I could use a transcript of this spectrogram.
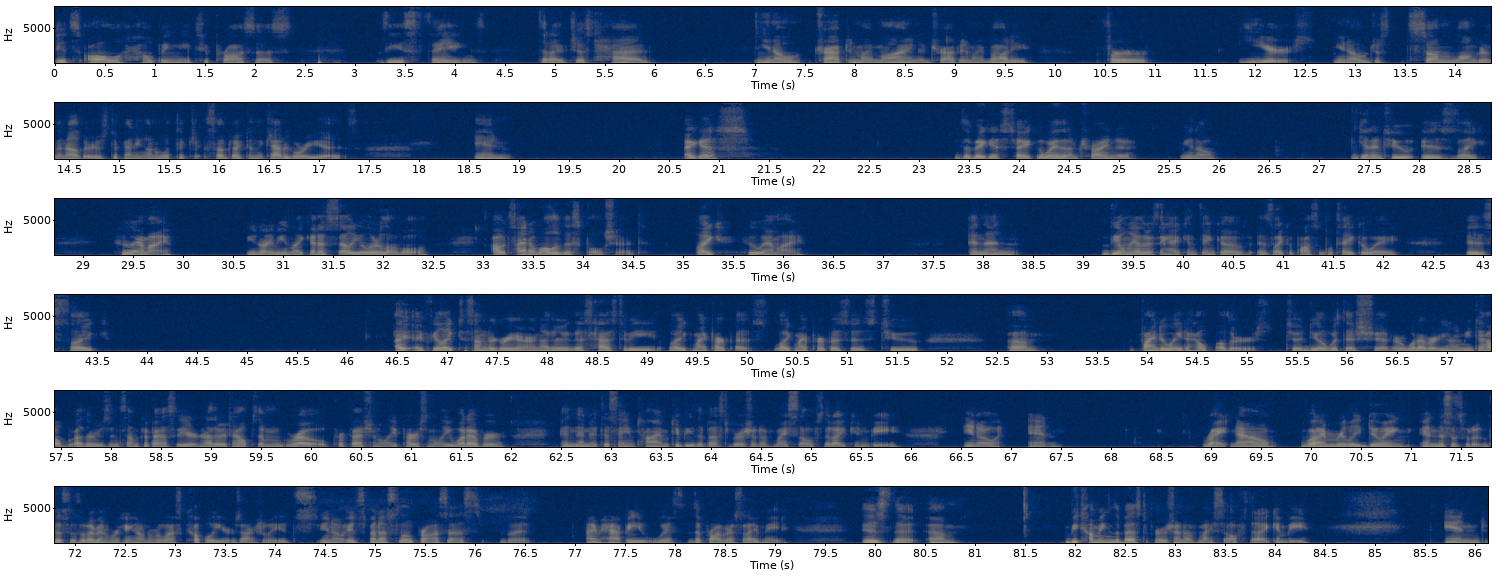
it's all helping me to process these things that I've just had, you know, trapped in my mind and trapped in my body for years, you know, just some longer than others, depending on what the subject and the category is. And I guess the biggest takeaway that I'm trying to, you know, get into is like, who am I? You know what I mean? Like at a cellular level, outside of all of this bullshit, like, who am I? And then the only other thing I can think of as like a possible takeaway is like I, I feel like to some degree or another this has to be like my purpose. Like my purpose is to um, find a way to help others to deal with this shit or whatever, you know what I mean? To help others in some capacity or another, to help them grow professionally, personally, whatever. And then at the same time to be the best version of myself that I can be, you know? And right now what I'm really doing, and this is what this is what I've been working on over the last couple years. Actually, it's you know it's been a slow process, but I'm happy with the progress that I've made. Is that um, becoming the best version of myself that I can be, and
